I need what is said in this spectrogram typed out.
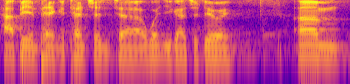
happy and paying attention to what you guys are doing. Um,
